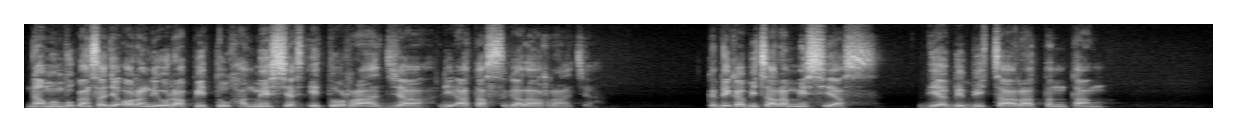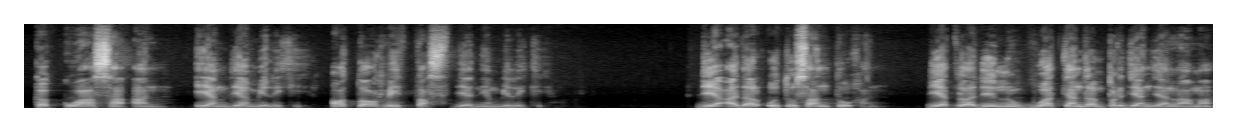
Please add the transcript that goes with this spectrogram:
Namun bukan saja orang diurapi Tuhan, Mesias itu raja di atas segala raja. Ketika bicara Mesias, dia berbicara tentang kekuasaan yang dia miliki, otoritas dia yang miliki. Dia adalah utusan Tuhan. Dia telah dinubuatkan dalam perjanjian lama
